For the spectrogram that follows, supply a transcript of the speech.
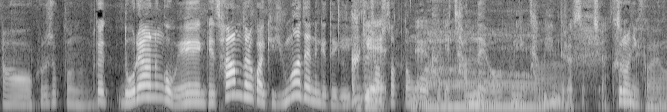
아, 그러셨구나. 그러니까 노래하는 거 외에 이게 사람들과 이렇게 융화되는 게 되게 그게, 힘드셨었던 네, 거 그게 참- 같네요. 보니까. 참 힘들었었죠. 그러니까요.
